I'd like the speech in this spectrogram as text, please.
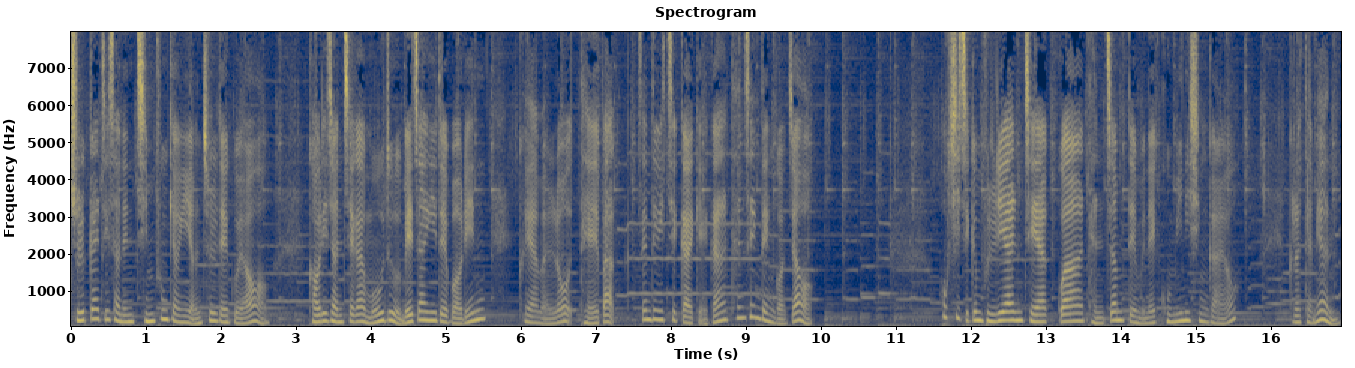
줄까지 서는 진 풍경이 연출되고요. 거리 전체가 모두 매장이 돼버린 그야말로 대박 샌드위치 가게가 탄생된 거죠. 혹시 지금 불리한 제약과 단점 때문에 고민이신가요? 그렇다면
